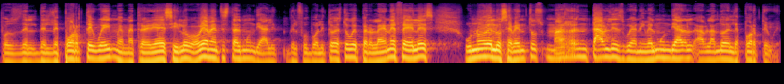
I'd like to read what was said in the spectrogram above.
pues, del, del deporte, güey, me, me atrevería a decirlo. Obviamente está el mundial y- del fútbol y todo esto, güey, pero la NFL es uno de los eventos más rentables, güey, a nivel mundial, hablando del deporte, güey.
